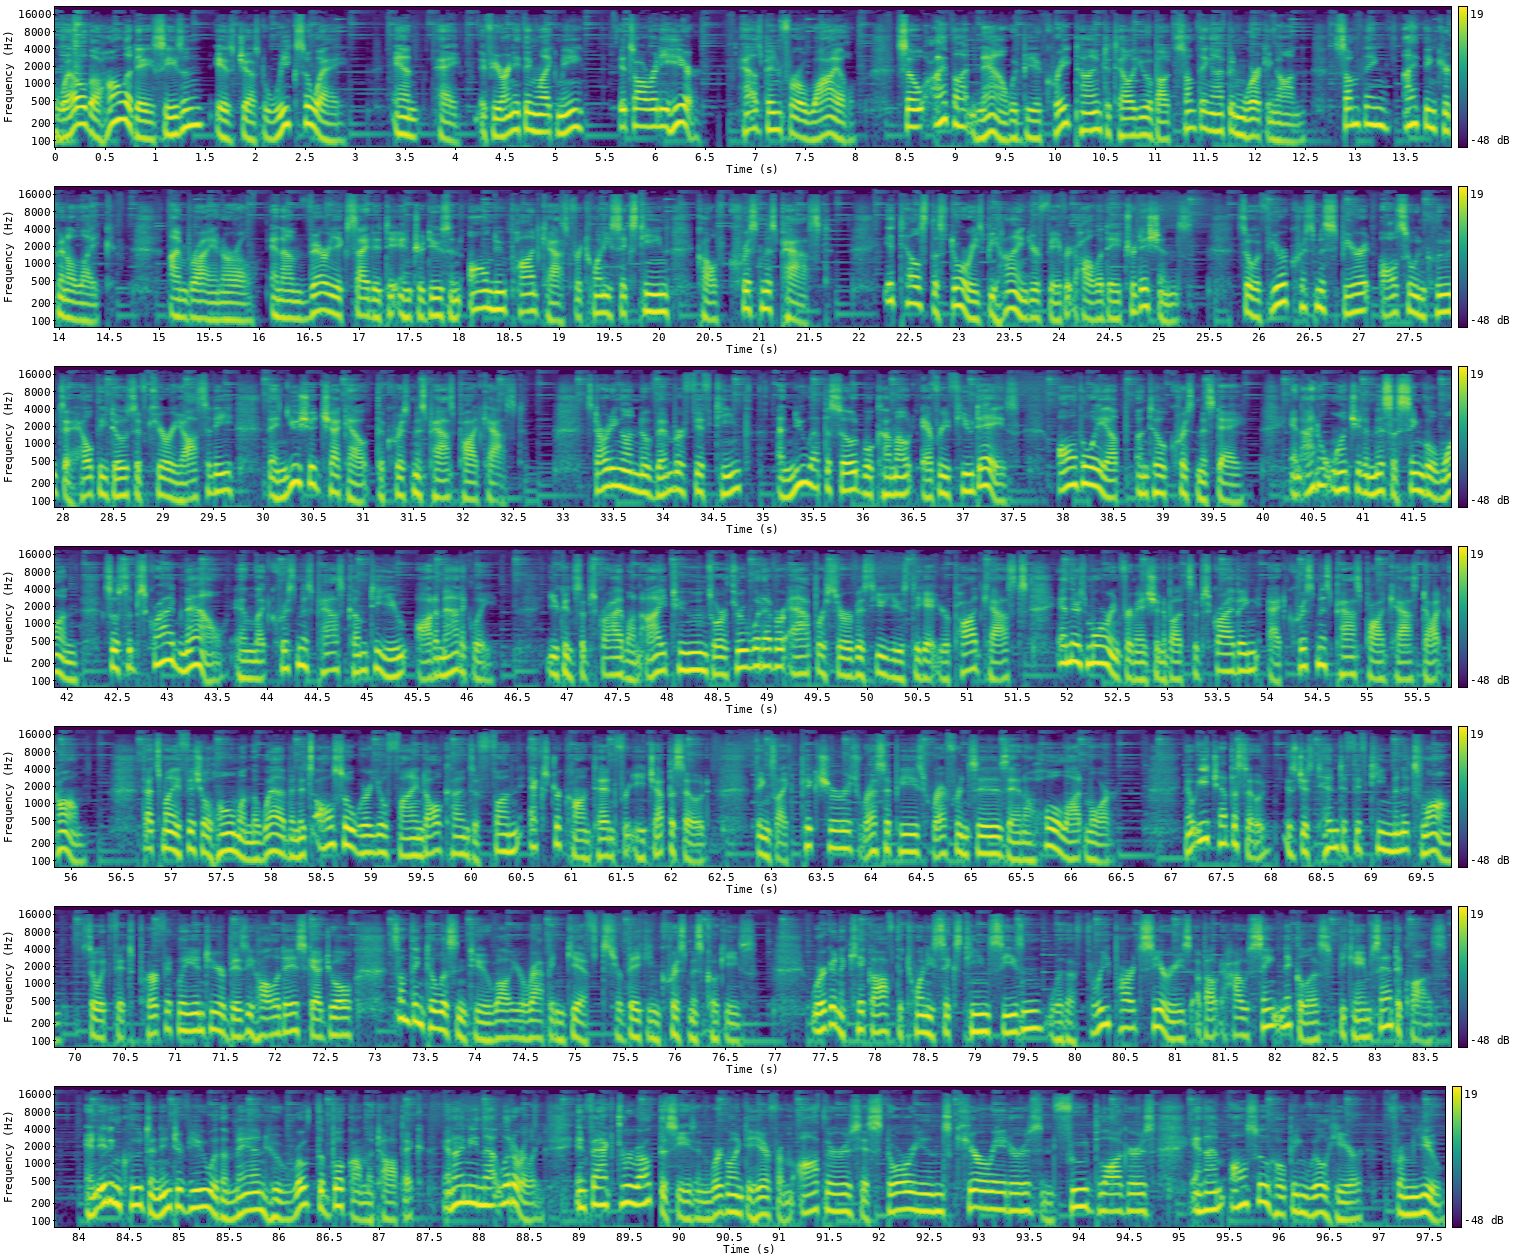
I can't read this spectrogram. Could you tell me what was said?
Well, the holiday season is just weeks away. And hey, if you're anything like me, it's already here. Has been for a while. So I thought now would be a great time to tell you about something I've been working on, something I think you're going to like. I'm Brian Earl, and I'm very excited to introduce an all new podcast for 2016 called Christmas Past. It tells the stories behind your favorite holiday traditions. So if your Christmas spirit also includes a healthy dose of curiosity, then you should check out the Christmas Past podcast. Starting on November 15th, a new episode will come out every few days, all the way up until Christmas Day. And I don't want you to miss a single one, so subscribe now and let Christmas Past come to you automatically. You can subscribe on iTunes or through whatever app or service you use to get your podcasts, and there's more information about subscribing at ChristmasPastPodcast.com. That's my official home on the web, and it's also where you'll find all kinds of fun extra content for each episode. Things like pictures, recipes, references, and a whole lot more. Now, each episode is just 10 to 15 minutes long, so it fits perfectly into your busy holiday schedule, something to listen to while you're wrapping gifts or baking Christmas cookies. We're going to kick off the 2016 season with a three part series about how St. Nicholas became Santa Claus and it includes an interview with a man who wrote the book on the topic, and I mean that literally. In fact, throughout the season, we're going to hear from authors, historians, curators, and food bloggers, and I'm also hoping we'll hear from you.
